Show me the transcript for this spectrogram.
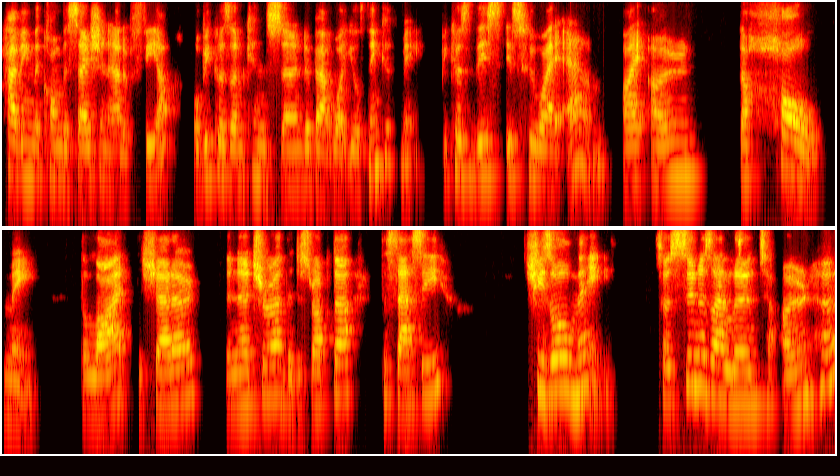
having the conversation out of fear or because I'm concerned about what you'll think of me, because this is who I am. I own the whole me the light, the shadow, the nurturer, the disruptor, the sassy, she's all me. So as soon as I learned to own her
